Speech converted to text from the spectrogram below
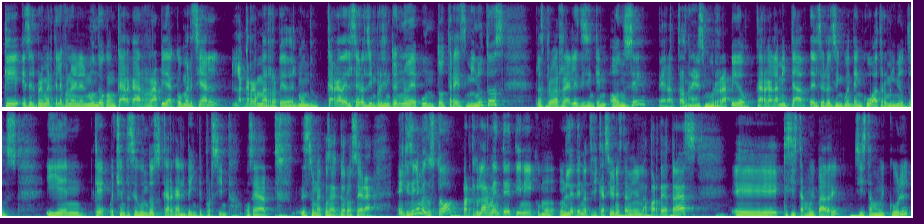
que es el primer teléfono en el mundo con carga rápida comercial, la carga más rápida del mundo. Carga del 0 al 100% en 9.3 minutos. Las pruebas reales dicen que en 11, pero de todas maneras es muy rápido. Carga la mitad del 0 al 50 en 4 minutos. Y en, ¿qué? 80 segundos carga el 20%. O sea, es una cosa grosera. El diseño me gustó, particularmente tiene como un LED de notificaciones también en la parte de atrás, eh, que sí está muy padre, sí está muy cool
